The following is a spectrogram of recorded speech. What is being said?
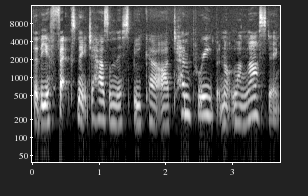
that the effects nature has on this speaker are temporary but not long lasting.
